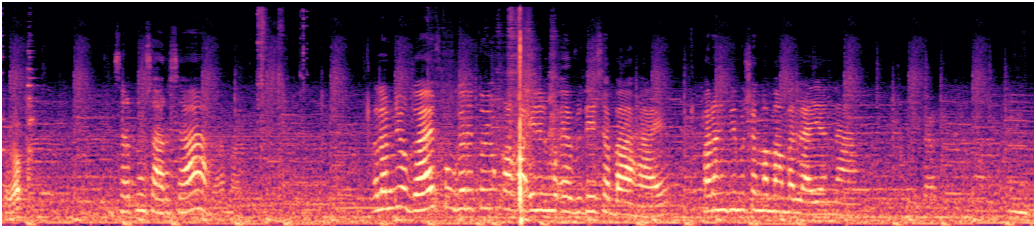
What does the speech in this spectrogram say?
Sarap. Sarap ng sarsa. Alam nyo guys, kung ganito yung kakainin mo everyday sa bahay, parang hindi mo siya mamamalayan na, Hmm.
